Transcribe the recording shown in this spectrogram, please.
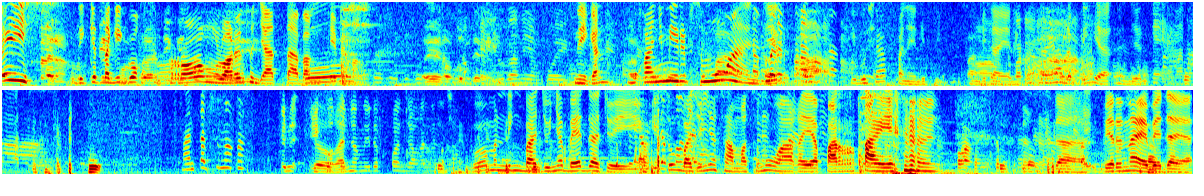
Is, dikit lagi gua scroll ngeluarin senjata bangke memang. Eh, rambutnya Nih kan, mukanya mirip semua anjir. Ibu siapa nih di samping saya nih? Kok saya ada pria anjir. Mantap semua. Ini Tuh, kan. yang di depan jangan Gua mending bajunya beda cuy. Itu bajunya sama semua kayak partai. Udah, biarin aja beda ya.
